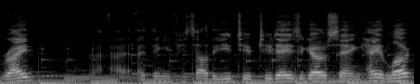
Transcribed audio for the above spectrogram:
right I think if you saw the YouTube two days ago saying, hey, look,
